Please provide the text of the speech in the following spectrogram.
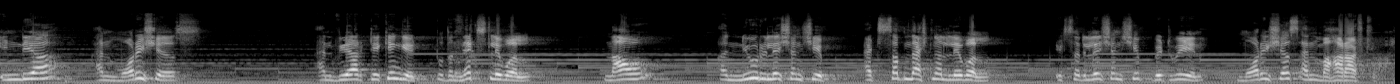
India and Mauritius and we are taking it to the next level. Now a new relationship at subnational level. It's a relationship between Mauritius and Maharashtra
